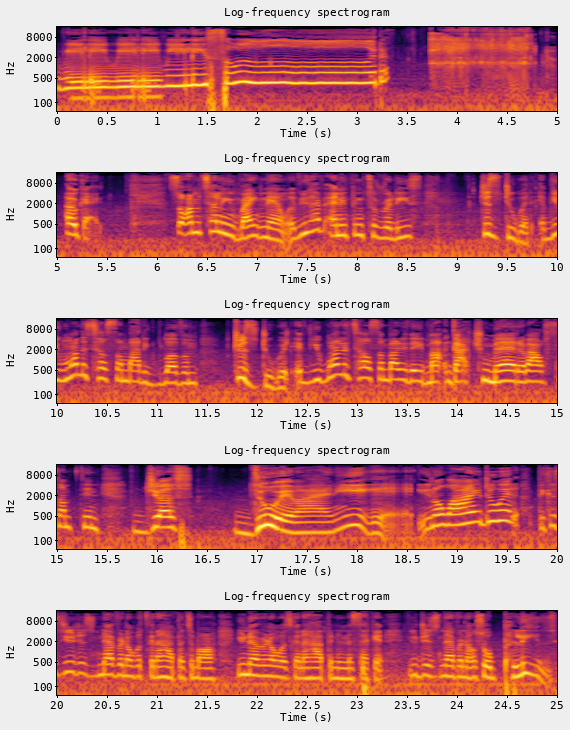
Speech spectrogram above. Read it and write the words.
really, really, really soon. Okay. So I'm telling you right now, if you have anything to release, just do it. If you want to tell somebody you love them, just do it. If you want to tell somebody they got you mad about something, just do it, nigga. You know why I do it? Because you just never know what's gonna happen tomorrow. You never know what's gonna happen in a second. You just never know. So please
